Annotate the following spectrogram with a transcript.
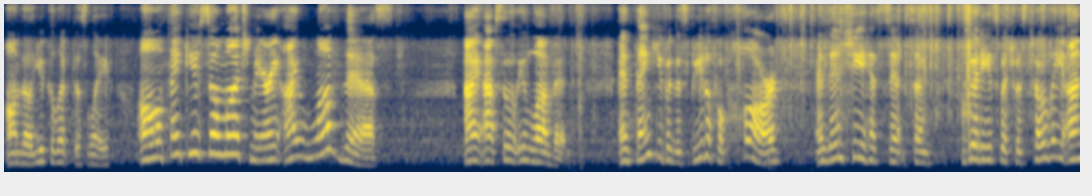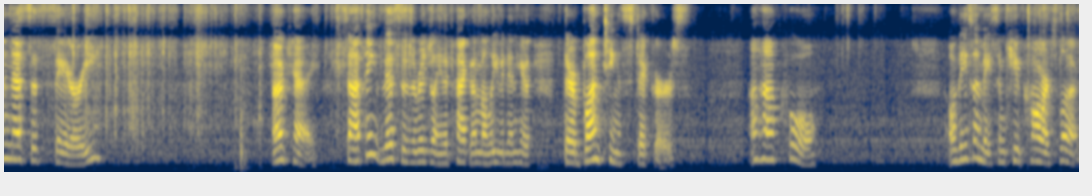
on the eucalyptus leaf. Oh, thank you so much, Mary. I love this. I absolutely love it. And thank you for this beautiful card. And then she has sent some goodies, which was totally unnecessary. Okay. So I think this is originally in the packet. I'm going to leave it in here. They're bunting stickers. Oh, how cool. Oh, these will make some cute cards. Look.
